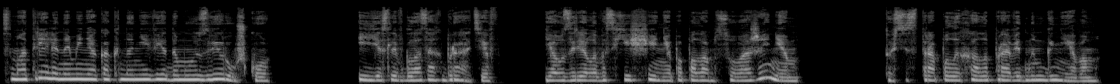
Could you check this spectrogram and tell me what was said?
смотрели на меня, как на неведомую зверушку. И если в глазах братьев я узрела восхищение пополам с уважением, то сестра полыхала праведным гневом.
